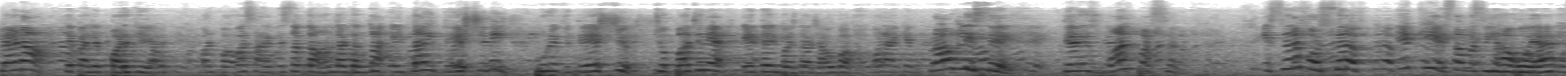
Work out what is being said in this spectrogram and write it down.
ਬਹਿਣਾ, ਤੇ ਪਹਿਲੇ ਪੜ੍ਹ ਕੇ ਆਓ। ਔਰ ਬਾਬਾ ਸਾਹਿਬ ਦੇ ਸੰਵਿਧਾਨ ਦਾ ਡੰਕਾ ਇਦਾਂ ਹੀ ਦੇਸ਼ 'ਚ ਨਹੀਂ देश जो बच रहा है इतना ही बचता जाऊंगा। और I can proudly say there is one person सिर्फ और सिर्फ एक ही ऐसा मसीहा होया है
